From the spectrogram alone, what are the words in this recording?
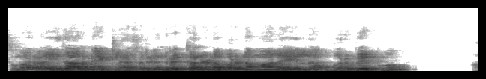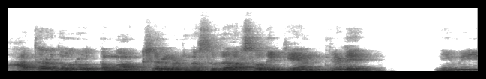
ಸುಮಾರು ಐದಾರನೇ ಕ್ಲಾಸ್ ಅಂದರೆ ಕನ್ನಡ ವರ್ಣಮಾಲೆ ಎಲ್ಲ ಬರಬೇಕು. ಆ ಥರದವರು ತಮ್ಮ ಅಕ್ಷರಗಳನ್ನು ಸುಧಾರಿಸೋದಕ್ಕೆ ಅಂಥೇಳಿ ನೀವು ಈ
